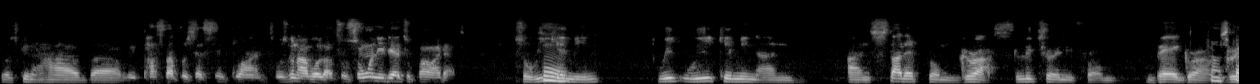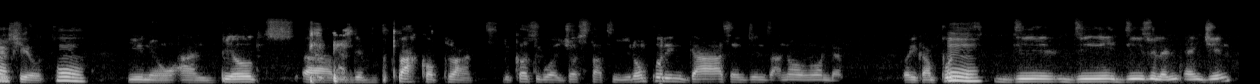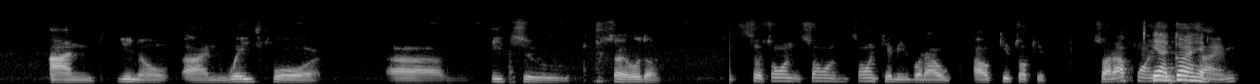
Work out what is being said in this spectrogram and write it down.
was going to have um, a pasta processing plant. was going to have all that. So someone needed to power that. So we Hmm. came in, we we came in and and started from grass, literally from bare ground, From green field, Mm. you know, and built um, the backup plant because it was just starting. You don't put in gas engines and not run them, but you can put Mm. the the diesel en- engine and you know and wait for um, it to. Sorry, hold on. So someone someone someone came in, but I'll I'll keep talking. So at that point Yeah, in go ahead. time,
